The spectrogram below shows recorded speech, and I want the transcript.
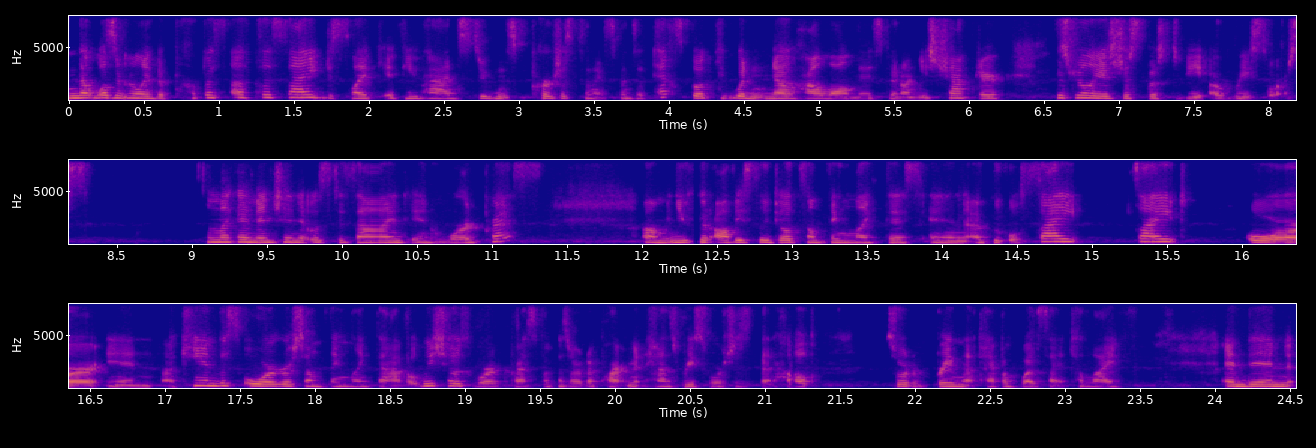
And that wasn't really the purpose of the site. Just like if you had students purchase an expensive textbook, you wouldn't know how long they spent on each chapter. This really is just supposed to be a resource. And like I mentioned, it was designed in WordPress. Um, you could obviously build something like this in a Google site, site or in a Canvas org or something like that. But we chose WordPress because our department has resources that help sort of bring that type of website to life. And then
